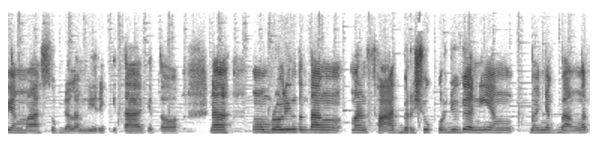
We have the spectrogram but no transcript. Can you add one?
yang masuk dalam diri kita gitu. Nah ngobrolin tentang manfaat bersyukur juga nih yang banyak banget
